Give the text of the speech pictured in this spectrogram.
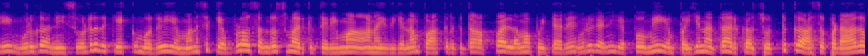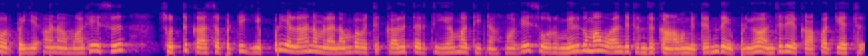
டேய் முருகா நீ சொல்றதை கேட்கும்போது என் மனசுக்கு எவ்வளோ சந்தோஷமா இருக்கு தெரியுமா? ஆனால் இதெல்லாம் பாக்குறதுக்கு தான் அப்பா இல்லாமல் போயிட்டாரு. முருகன் எப்பவுமே என் பையனாக தான் இருக்கான். சொத்துக்கு ஆசைப்படாத ஒரு பையன். ஆனால் மகேஷ் சொத்துக்கு ஆசைப்பட்டு எப்படியெல்லாம் நம்மளை நம்ப வச்சு கழுத்தறுத்து ஏமாத்திட்டான்? மகேஷ் ஒரு மிருகமாக வாழ்ந்துட்டு இருந்திருக்கான். அவங்ககிட்ட இருந்து எப்படியோ அஞ்சலியை காப்பாத்தியாச்சு.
